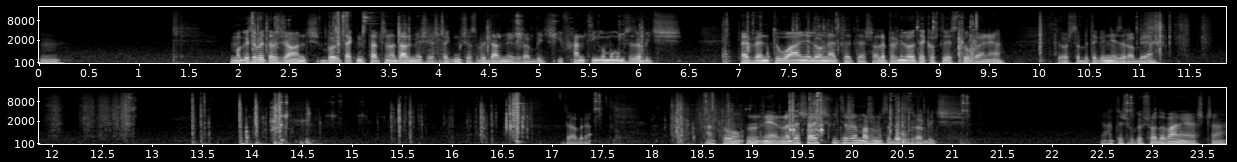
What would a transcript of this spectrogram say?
Hmm. Mogę sobie to wziąć, bo i tak mi starczy na dalmierz jeszcze, jak musiał sobie dalmierz robić. I w huntingu mógłbym sobie zrobić ewentualnie lunetę też, ale pewnie lunetę kosztuje stówę, nie? To już sobie tego nie zrobię. Dobra. A tu, nie, lunetę 6 widzę, że można sobie zrobić. A, to szybko przeładowania jeszcze.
